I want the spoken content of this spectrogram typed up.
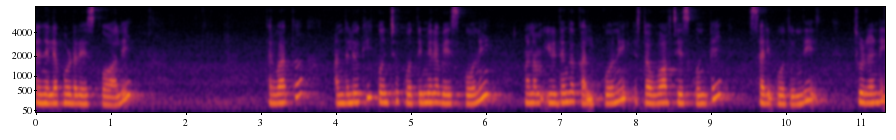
ధనియాల పౌడర్ వేసుకోవాలి. తర్వాత అందులోకి కొంచెం కొత్తిమీర వేసుకొని మనం ఈ విధంగా కలుపుకొని స్టవ్ ఆఫ్ చేసుకుంటే సరిపోతుంది. చూడండి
